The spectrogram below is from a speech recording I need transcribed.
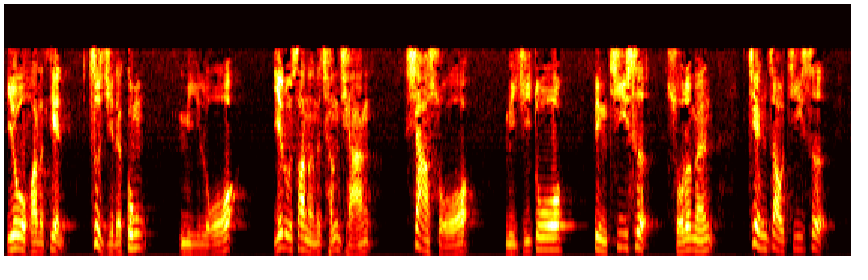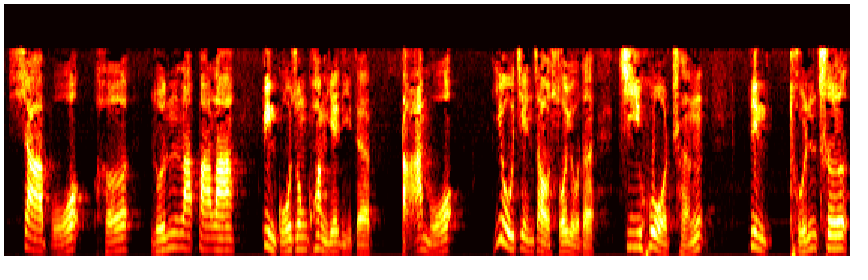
耶和华的殿、自己的宫、米罗、耶路撒冷的城墙、下所、米吉多，并基设。所罗门建造基设夏伯和伦拉巴拉，并国中旷野里的达摩，又建造所有的基货城，并。屯车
